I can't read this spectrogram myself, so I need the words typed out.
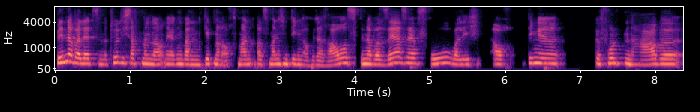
Bin aber letztendlich, natürlich sagt man dann irgendwann, geht man auch man, aus manchen Dingen auch wieder raus. Bin aber sehr, sehr froh, weil ich auch Dinge gefunden habe,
